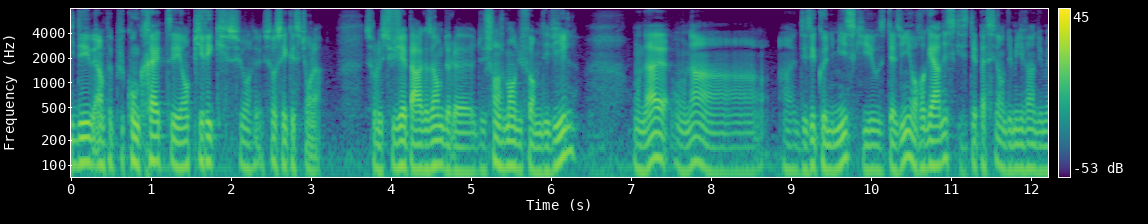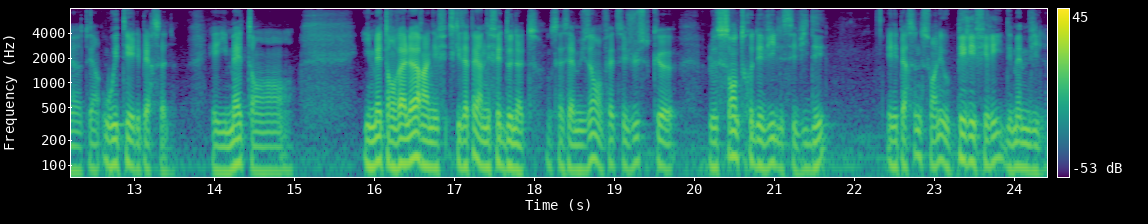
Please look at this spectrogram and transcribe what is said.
idées un peu plus concrètes et empiriques sur, sur ces questions-là. Sur le sujet, par exemple, de du changement du forme des villes, on a, on a des économistes qui, aux États-Unis, ont regardé ce qui s'était passé en 2020-2021, où étaient les personnes? Et ils mettent en, ils mettent en valeur un ce qu'ils appellent un effet de donut. Donc ça, c'est amusant. En fait, c'est juste que le centre des villes s'est vidé et les personnes sont allées aux périphéries des mêmes villes.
